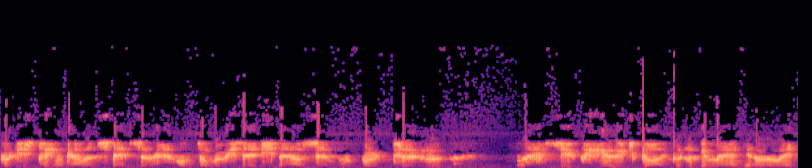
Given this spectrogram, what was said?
put his 10 gallon Stetson hat on top of his head, he's now seven foot two massive, huge guy, good looking man, you know what I mean?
